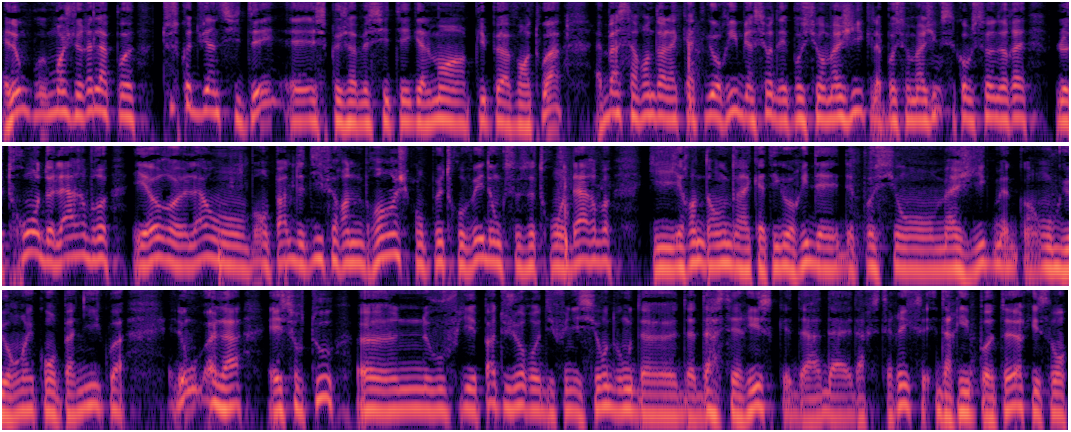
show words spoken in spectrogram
Et donc, moi, je dirais la, tout ce que tu viens de citer et ce que j'avais cité également un petit peu avant toi, eh ben, ça rentre dans la catégorie, bien sûr, des potions magiques. La potion magique, c'est comme si on aurait le tronc de l'arbre. Et or, là, on, on, parle de différentes branches qu'on peut trouver. Donc, ce, ce tronc d'arbre qui rentre dans, dans la catégorie des, des potions magiques, onguant et compagnie, quoi. Et donc voilà. Et surtout, euh, ne vous fiez pas toujours aux définitions donc d'Astérix et d'Astérix et d'Harry Potter qui sont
